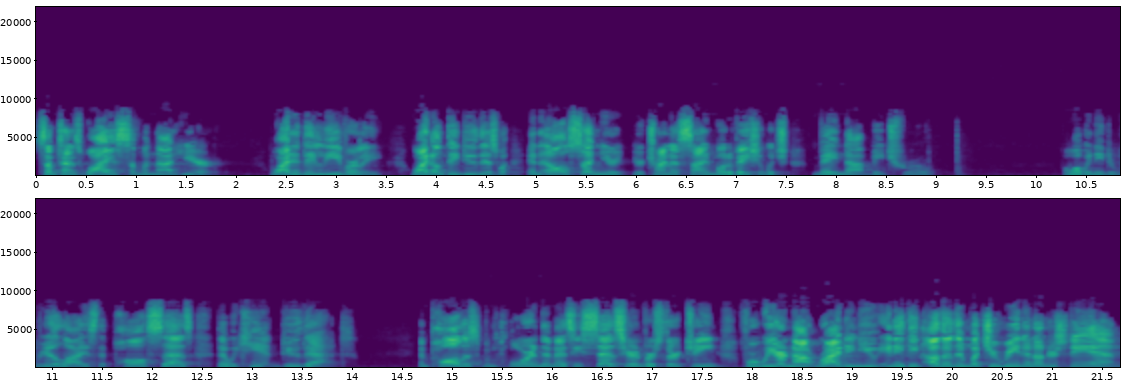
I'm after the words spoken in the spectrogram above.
Sometimes, why is someone not here? Why did they leave early? Why don't they do this? And all of a sudden you're, you're trying to assign motivation, which may not be true. But what we need to realize that Paul says that we can't do that. And Paul is imploring them, as he says here in verse 13, for we are not writing you anything other than what you read and understand.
